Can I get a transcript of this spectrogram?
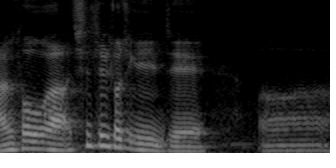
난소가 실질 조직이 이제 어,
